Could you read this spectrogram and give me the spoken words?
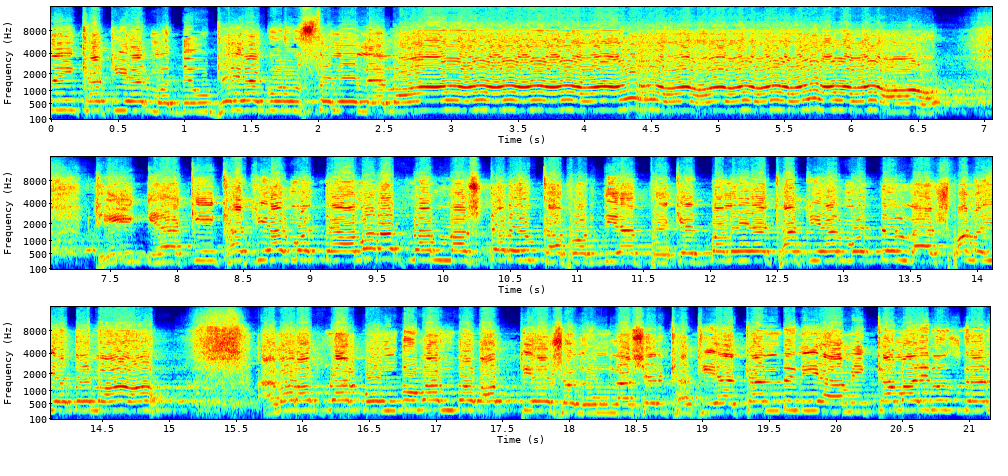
যেই খাটিয়ার মধ্যে উঠাইয়া গুরুস্থানে নেল। একই খাটিয়ার মধ্যে আমার আপনার লাশটারেও কাপড় দিয়া প্যাকেট বানাইয়া খাটিয়ার মধ্যে লাশ ফালাইয়া দিল। আমার আপনার বন্ধু বান্ধব আত্মীয় স্বজন লাশের খাটিয়া কান্দে নিয়ে আমি কামাই রোজগার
